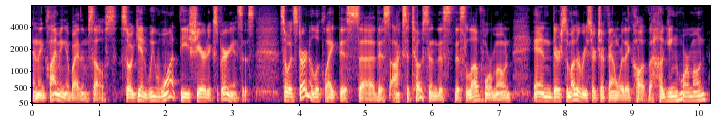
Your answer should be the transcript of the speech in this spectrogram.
and then climbing it by themselves. So again, we want these shared experiences. So it's starting to look like this uh, this oxytocin, this this love hormone, and there's some other research I found where they call it the hugging hormone.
